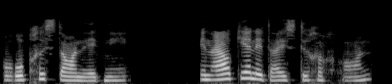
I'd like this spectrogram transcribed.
of opgestaan het nie. En elkeen het huis toegegaan,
